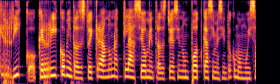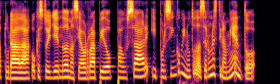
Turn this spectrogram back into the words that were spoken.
qué rico, qué rico mientras estoy creando una clase o mientras estoy haciendo un podcast y me siento como muy saturada o que estoy yendo demasiado rápido, pausar y por cinco minutos hacer un estiramiento.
